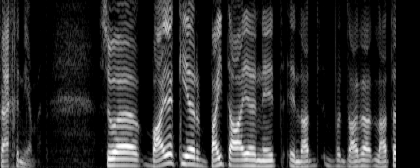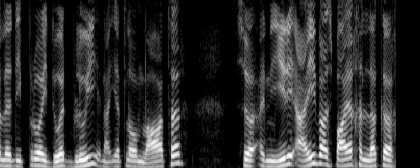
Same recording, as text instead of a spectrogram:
weggeneem het. So baie keer byt haie net en laat laat, laat hulle die prooi dood bloei en dan eet hulle hom later. So in hierdie hy was baie gelukkig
